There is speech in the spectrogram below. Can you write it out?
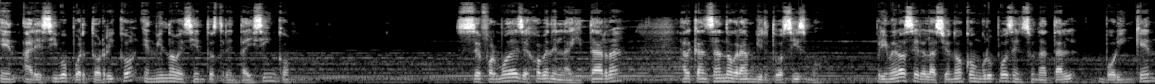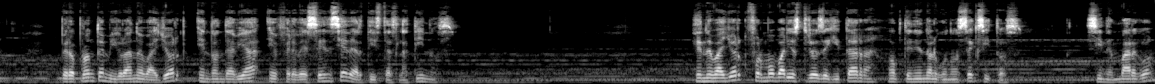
en Arecibo, Puerto Rico, en 1935. Se formó desde joven en la guitarra alcanzando gran virtuosismo. Primero se relacionó con grupos en su natal Borinquen, pero pronto emigró a Nueva York, en donde había efervescencia de artistas latinos. En Nueva York formó varios tríos de guitarra, obteniendo algunos éxitos. Sin embargo,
